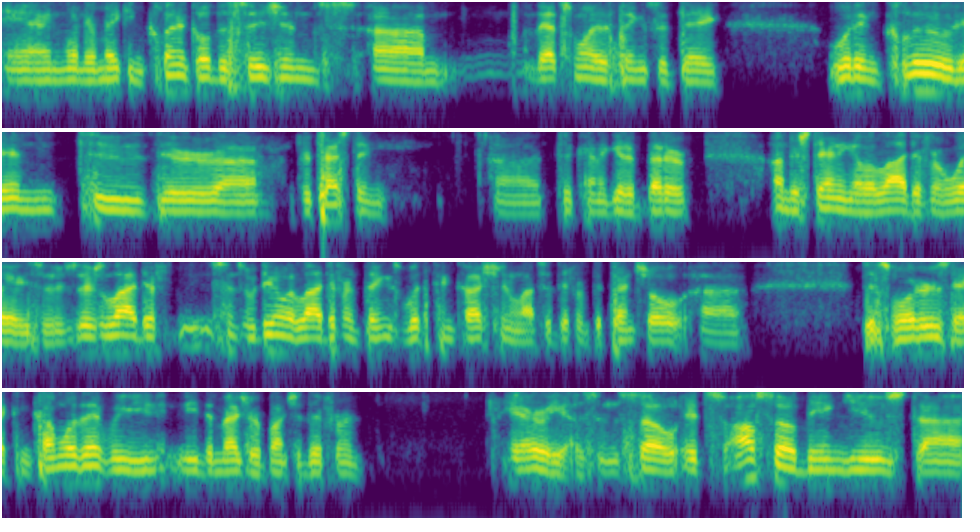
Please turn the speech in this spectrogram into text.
and when they're making clinical decisions, um, that's one of the things that they would include into their uh, their testing uh, to kind of get a better understanding of a lot of different ways. There's there's a lot of different since we're dealing with a lot of different things with concussion, lots of different potential uh, disorders that can come with it. We need to measure a bunch of different areas, and so it's also being used uh,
